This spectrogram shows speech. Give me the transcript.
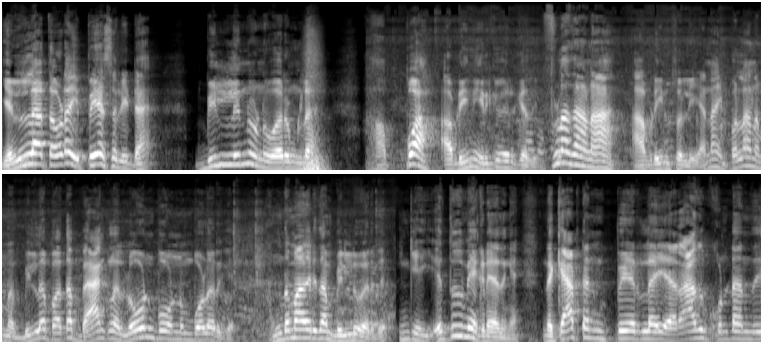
எல்லாத்தோட இப்பயே சொல்லிட்டேன். பில்லுன்னு ஒன்று வரும்ல அப்பா அப்படின்னு இருக்கவே இருக்காது. இவ்வளோதானா அப்படின்னு சொல்லி. ஏன்னா இப்போல்லாம் நம்ம பில்லை பார்த்தா பேங்க்கில் லோன் போடணும் போல இருக்கு. அந்த மாதிரி தான் பில்லு வருது. இங்கே எதுவுமே கிடையாதுங்க. இந்த கேப்டன் பேரில் யாராவது கொண்டாந்து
